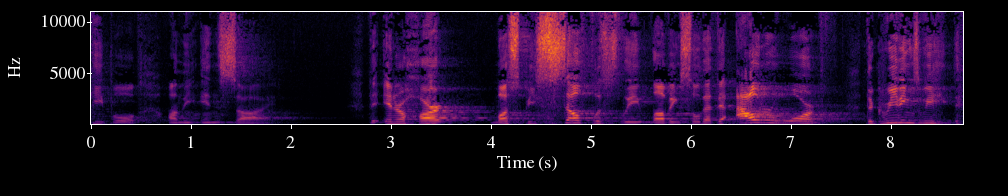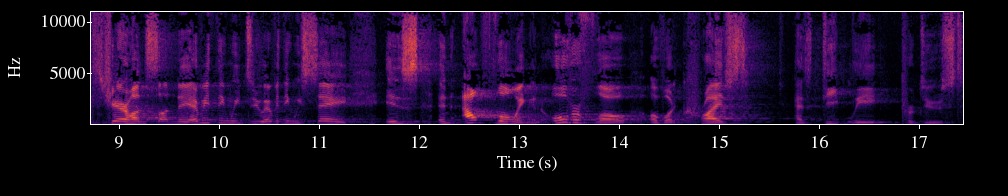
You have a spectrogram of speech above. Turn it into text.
people on the inside. The inner heart must be selflessly loving so that the outer warmth, the greetings we share on Sunday, everything we do, everything we say, is an outflowing, an overflow of what Christ has deeply produced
